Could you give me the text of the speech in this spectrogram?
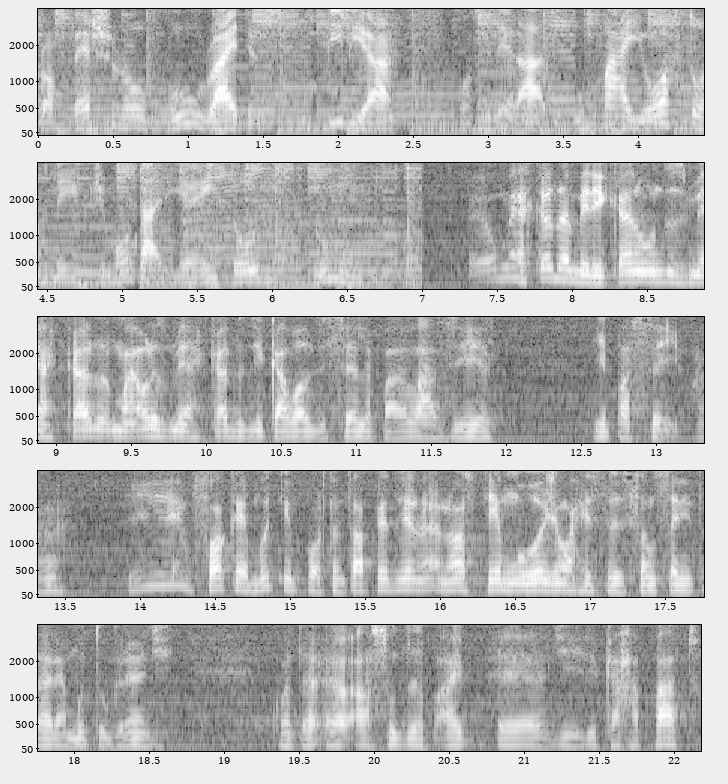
Professional Bull Riders, o PBR, considerado o maior torneio de montaria em touros do mundo. Mercado americano é um dos mercados, maiores mercados de cavalo de sela para lazer e passeio. Né? E o foco é muito importante. Nós temos hoje uma restrição sanitária muito grande quanto ao assunto é, de carrapato,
